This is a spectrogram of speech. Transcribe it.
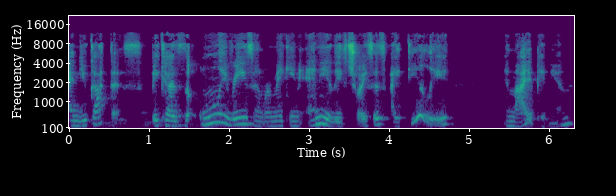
And you got this. Because the only reason we're making any of these choices, ideally, in my opinion,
